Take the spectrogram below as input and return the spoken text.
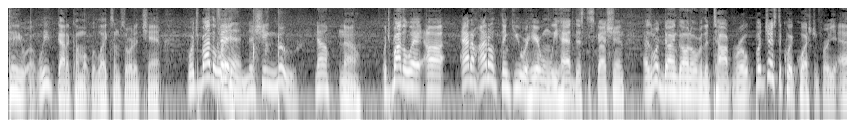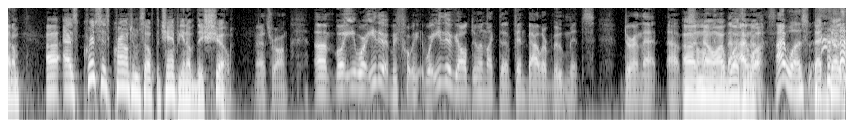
Day. We've got to come up with like some sort of chant. Which, by the way, finishing move. No, no. Which, by the way, uh, Adam, I don't think you were here when we had this discussion. As we're done going over the top rope, but just a quick question for you, Adam. Uh, as Chris has crowned himself the champion of this show. That's wrong. Um, well, were either before we, were either of y'all doing like the Finn Balor movements during that? Uh, uh no, I wasn't. I was. I was. That does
